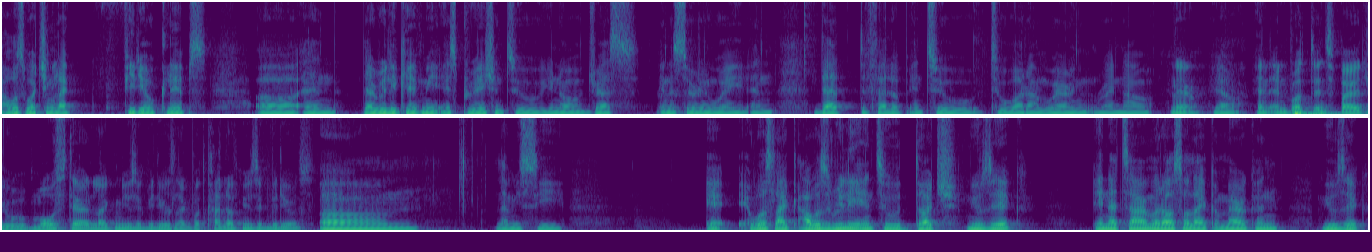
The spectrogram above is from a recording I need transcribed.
i was watching like video clips uh and that really gave me inspiration to you know dress in a certain way and that developed into to what i'm wearing right now. Yeah. yeah. And and what inspired you most there in like music videos? Like what kind of music videos? um let me see. It, it was like i was really into dutch music in that time but also like american music.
